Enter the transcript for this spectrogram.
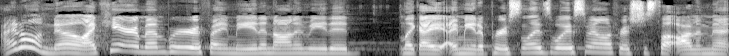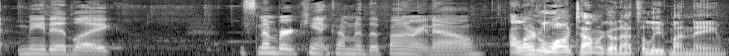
I don't know. I can't remember if I made an automated, like I, I made a personalized voicemail, or if it's just the automated, like this number can't come to the phone right now. I learned a long time ago not to leave my name.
